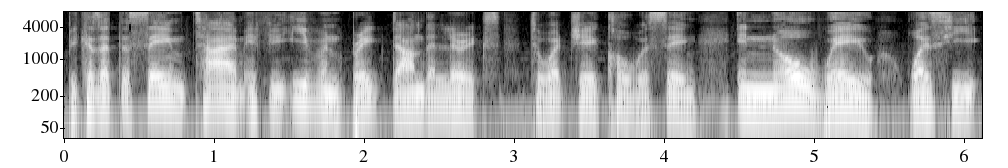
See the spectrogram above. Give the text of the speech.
Because at the same time, if you even break down the lyrics to what J. Cole was saying, in no way was he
